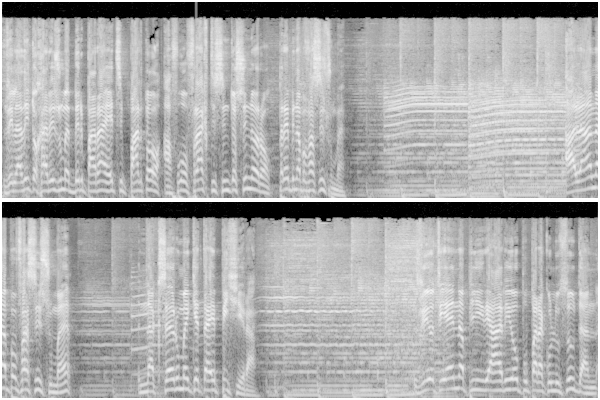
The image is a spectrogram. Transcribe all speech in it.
Δηλαδή το χαρίζουμε μπυρ παρά έτσι πάρτο αφού ο φράχτης είναι το σύνορο. Πρέπει να αποφασίσουμε. Αλλά αν αποφασίσουμε να ξέρουμε και τα επίχειρα. Διότι ένα πλοιάριο που παρακολουθούνταν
